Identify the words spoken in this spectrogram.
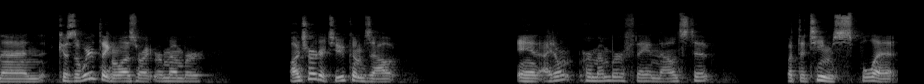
then cuz the weird thing was, right, remember Uncharted 2 comes out and I don't remember if they announced it, but the team split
